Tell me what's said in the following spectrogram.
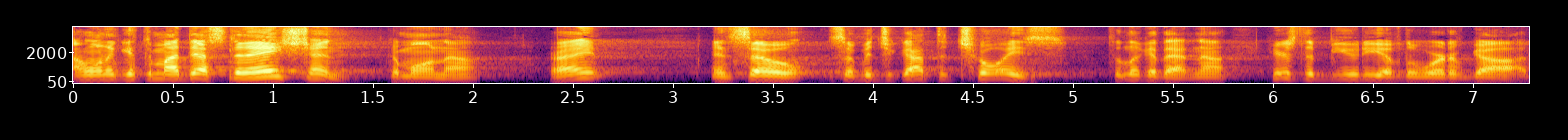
I want to get to my destination. Come on now, right? And so, so, but you got the choice to look at that. Now, here's the beauty of the Word of God.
